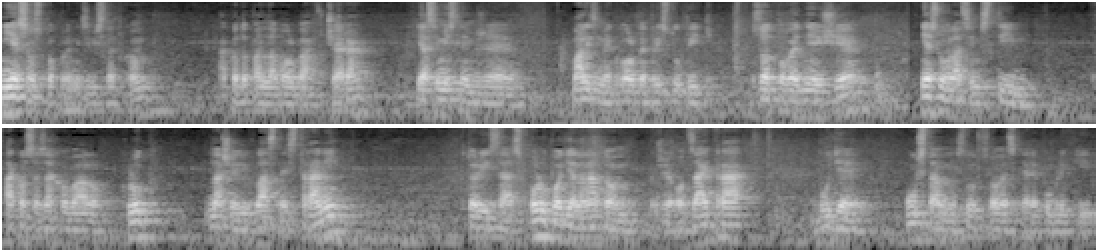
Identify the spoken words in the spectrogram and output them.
Nie som spokojný s výsledkom, ako dopadla voľba včera. Ja si myslím, že mali sme k voľbe pristúpiť zodpovednejšie. Nesúhlasím s tým, ako sa zachoval klub našej vlastnej strany, ktorý sa spolu podiela na tom, že od zajtra bude Ústavný súd Slovenskej republiky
